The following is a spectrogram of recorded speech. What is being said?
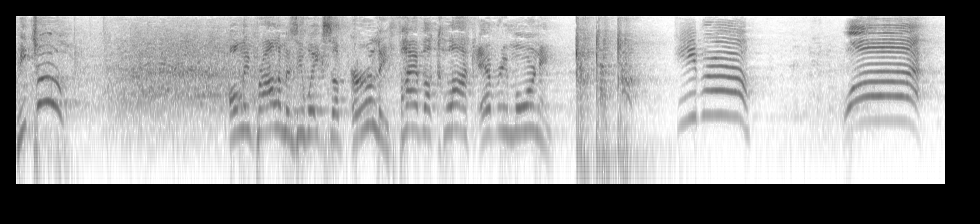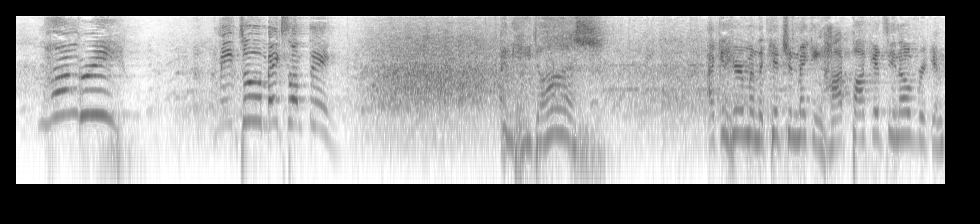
Me too. Only problem is he wakes up early, 5 o'clock every morning. Hey, bro. What? I'm hungry. Me too, make something. And he does. I can hear him in the kitchen making hot pockets, you know, freaking.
